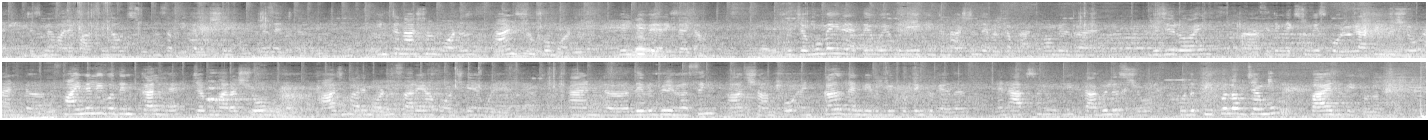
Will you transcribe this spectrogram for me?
है, जिसमें हमारे पासिंग आउट स्टूडेंट्स अपनी कलेक्शन प्रेजेंट करते हैं। International models and super models will be wearing that out तो जम्मू में ही रहते हुए उन्हें एक इंटरनेशनल लेवल का प्लेटफॉर्म मिल रहा है। Vijay Roy sitting next to me choreographing the show and finally वो दिन कल है जब हमारा शो होगा। आज हमारे मॉडल सारे यहाँ पहुँच गए हुए हैं। And they will will rehearsing आज शाम को एंड कल then we will be putting together an absolutely fabulous show for the people of Jammu by the people of Jammu.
